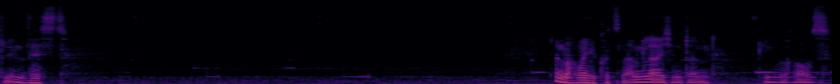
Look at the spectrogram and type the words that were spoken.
Viel Invest. Dann machen wir hier kurz einen Angleich und dann fliegen wir raus.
